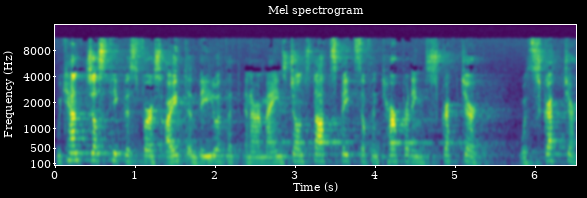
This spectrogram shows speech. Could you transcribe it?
We can't just take this verse out and deal with it in our minds. John Stott speaks of interpreting Scripture with Scripture.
